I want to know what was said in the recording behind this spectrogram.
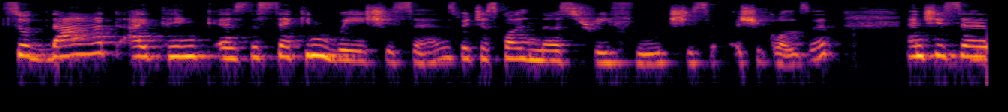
so that I think is the second way she says, which is called nursery food. She she calls it, and she says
